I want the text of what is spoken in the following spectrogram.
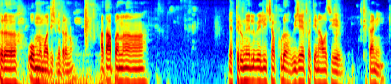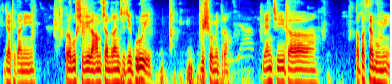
तर ओम नमो आदेश मित्रांनो. आता आपण या तिरुनेलवेलीच्या पुढं विजयपती नावाचे हे ठिकाणी ज्या ठिकाणी प्रभू श्री रामचंद्रांचे जे गुरु आहे विश्वमित्र यांची इथं तपस्याभूमी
